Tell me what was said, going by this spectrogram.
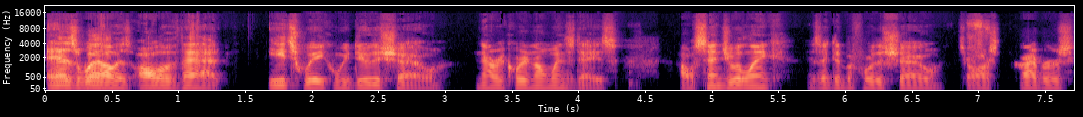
As well as all of that, each week when we do the show, now recording on Wednesdays, I will send you a link as I did before the show to all our subscribers,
